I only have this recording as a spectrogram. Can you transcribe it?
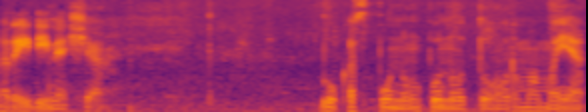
ready na siya. Bukas punong puno to or mamaya.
